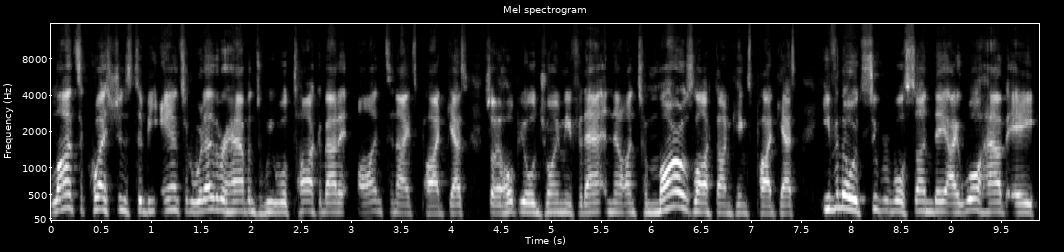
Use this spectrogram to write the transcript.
Lots of questions to be answered. Whatever happens, we will talk about it on tonight's podcast. So I hope you'll join me for that. And then on tomorrow's Locked On Kings podcast, even though it's Super Bowl Sunday, I will have a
